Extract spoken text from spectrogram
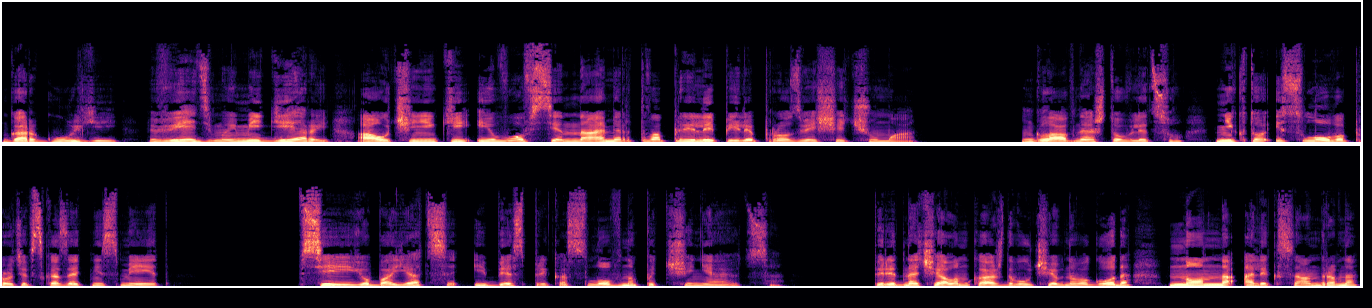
горгульей, ведьмой, мигерой, а ученики и вовсе намертво прилепили прозвище «чума». Главное, что в лицо никто и слова против сказать не смеет. Все ее боятся и беспрекословно подчиняются. Перед началом каждого учебного года Нонна Александровна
